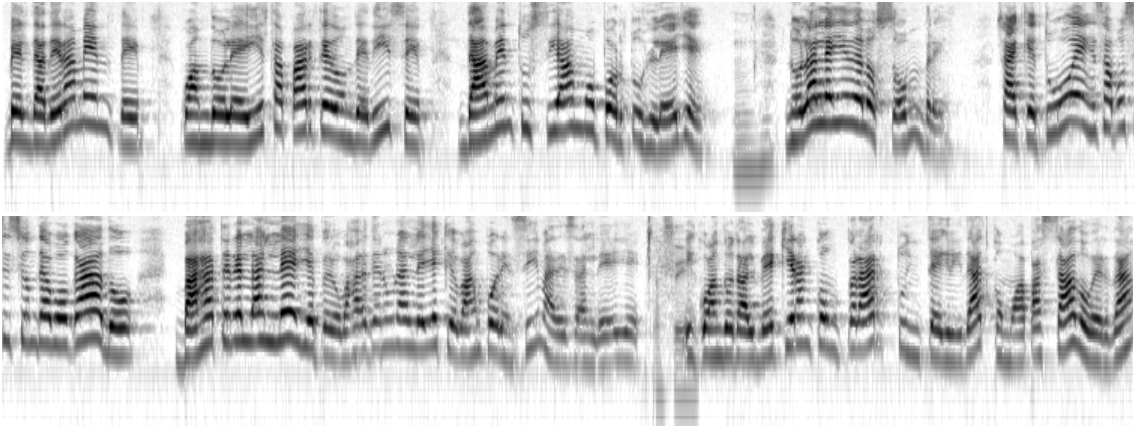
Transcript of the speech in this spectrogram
verdaderamente cuando leí esta parte donde dice, dame entusiasmo por tus leyes, no las leyes de los hombres. O sea, que tú en esa posición de abogado vas a tener las leyes, pero vas a tener unas leyes que van por encima de esas leyes. Así Y cuando tal vez quieran comprar tu integridad, como ha pasado, ¿verdad?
